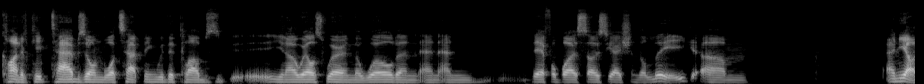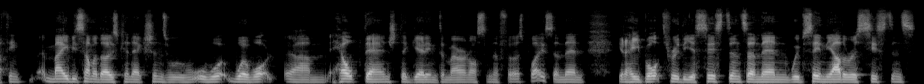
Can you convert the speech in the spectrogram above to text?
kind of keep tabs on what's happening with the clubs, you know, elsewhere in the world, and and and therefore by association the league. Um, and yeah, I think maybe some of those connections were, were, were what um, helped Ange to get into Marinos in the first place. And then, you know, he brought through the assistants, and then we've seen the other assistants,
